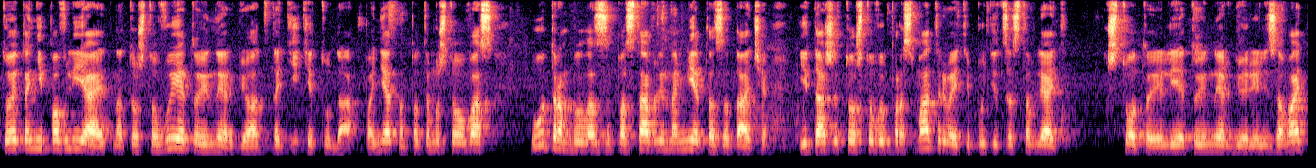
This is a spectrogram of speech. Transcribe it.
то это не повлияет на то, что вы эту энергию отдадите туда. Понятно? Потому что у вас утром была поставлена мета-задача. И даже то, что вы просматриваете, будет заставлять что-то или эту энергию реализовать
